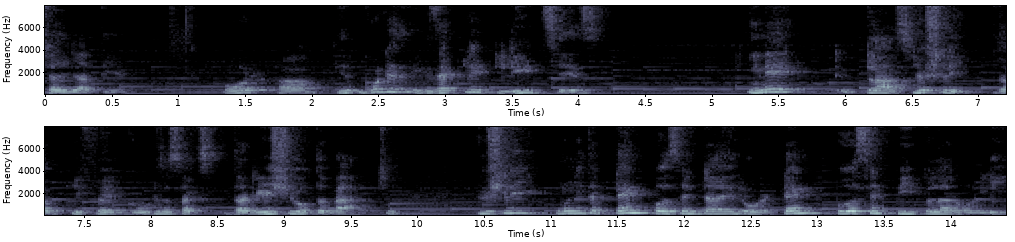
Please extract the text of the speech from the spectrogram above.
चल जाती है और uh, what is exactly it leads is in a class usually the if I go to the the ratio of the batch usually only the 10 percentile or 10 percent people are only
